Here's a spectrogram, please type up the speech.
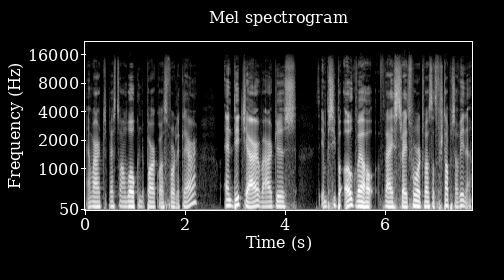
En waar het best wel een walk in the park was voor Leclerc. En dit jaar, waar dus het in principe ook wel vrij straightforward was dat Verstappen zou winnen.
